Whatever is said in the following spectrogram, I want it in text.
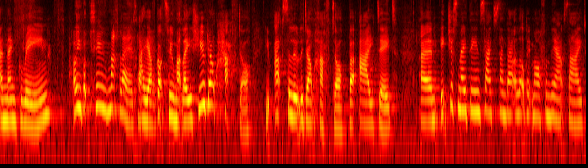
and then green. Oh, you've got two matte layers, have I you? have got two matte layers. You don't have to. You absolutely don't have to, but I did. Um, it just made the inside stand out a little bit more from the outside.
